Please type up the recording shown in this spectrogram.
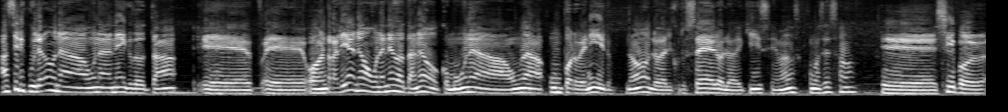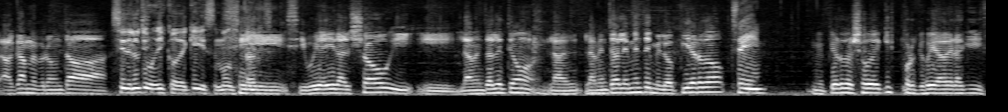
ha circulado una, una anécdota, eh, eh, o en realidad no, una anécdota no, como una, una un porvenir, ¿no? Lo del crucero, lo de Kiss y demás. ¿Cómo es eso? Eh, sí, porque acá me preguntaba Sí, del último disco de Kiss, Monsters. si, si voy a ir al show y, y lamentablemente, tengo- la- lamentablemente me lo pierdo. Sí. Me pierdo el show de Kiss porque voy a ver a Kiss.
